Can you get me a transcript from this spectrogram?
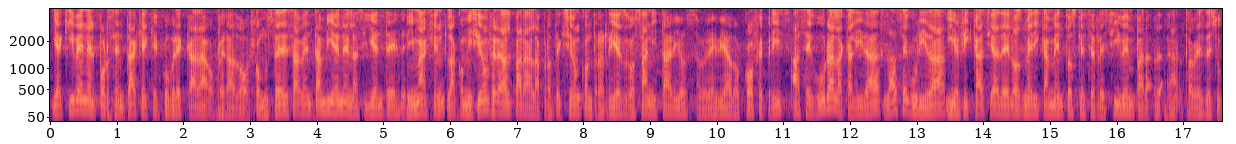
y aquí ven el porcentaje que cubre cada operador. Como ustedes saben también en la siguiente imagen, la Comisión Federal para la Protección contra Riesgos Sanitarios, abreviado COFEPRIS, asegura la calidad, la seguridad y eficacia de los medicamentos que se reciben para, a través de, su,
